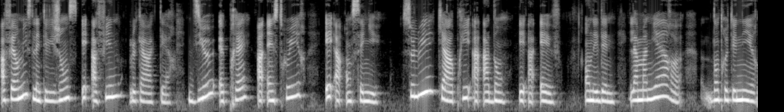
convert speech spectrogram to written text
affermissent l'intelligence et affinent le caractère. Dieu est prêt à instruire et à enseigner. Celui qui a appris à Adam et à Ève en Éden la manière d'entretenir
